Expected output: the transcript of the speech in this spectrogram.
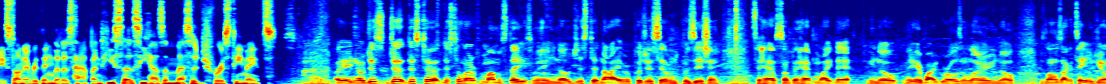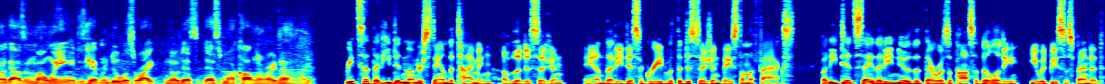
Based on everything that has happened, he says he has a message for his teammates. Oh, you know, just, just just to just to learn from my mistakes, man. You know, just to not ever put yourself in a position to have something happen like that. You know, everybody grows and learns. You know, as long as I can take those young guys under my wing and just help them do what's right, you know, that's that's my calling right now. Reed said that he didn't understand the timing of the decision and that he disagreed with the decision based on the facts but he did say that he knew that there was a possibility he would be suspended.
